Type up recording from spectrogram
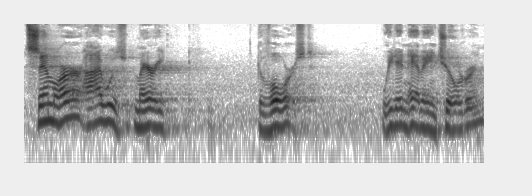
Similar, I was married, divorced. We didn't have any children.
